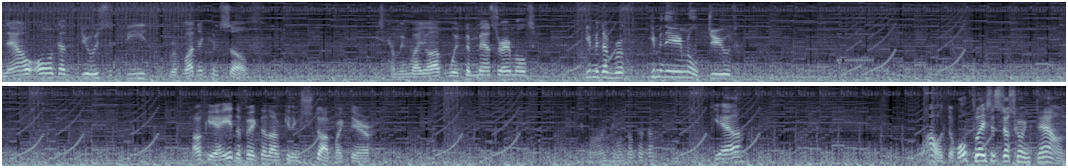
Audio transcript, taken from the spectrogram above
Now all I gotta do is defeat Robotnik himself. He's coming right up with the Master Emerald. Give me the give me the emerald, dude. Okay, I hate the fact that I'm getting stopped right there. Come on, come on, come on, come on. Yeah? Wow, the whole place is just going down.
